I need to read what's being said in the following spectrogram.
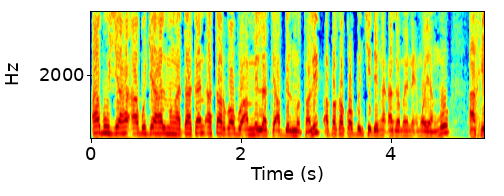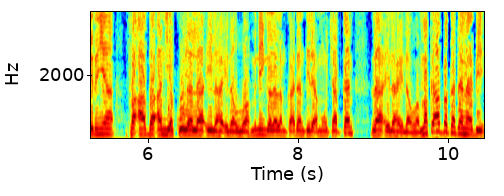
Abu Jahal, Abu Jahal mengatakan atarghabu amillati Abdul Muttalib? Apakah kau benci dengan agama nenek moyangmu? Akhirnya fa aba an yaqula la ilaha illallah. Meninggal dalam keadaan tidak mengucapkan la ilaha illallah. Maka apa kata Nabi?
